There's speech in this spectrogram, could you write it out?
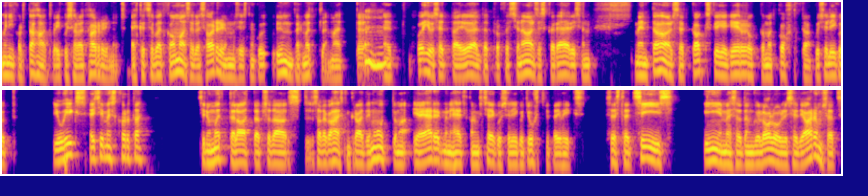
mõnikord tahad või kui sa oled harjunud. ehk et sa pead ka oma selles harjumuses nagu ümber mõtlema, et mm, -hmm. et põhjuseta ei öelda, et professionaalses karjääris on mentaalselt kaks kõige keerukamat kohta, kui sa liigud juhiks esimest korda sinu mõttelaad peab seda sada kaheksakümmend kraadi muutuma ja järgmine hetk on see, kus sa liigud juhtide juhiks. sest et siis inimesed on küll olulised ja armsad,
